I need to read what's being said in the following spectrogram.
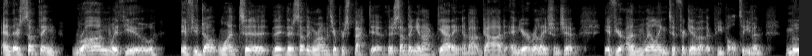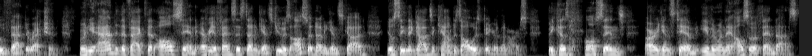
and there's something wrong with you if you don't want to there's something wrong with your perspective. There's something you're not getting about god and your relationship if you're unwilling to forgive other people to even move that direction. When you add to the fact that all sin every offense that's done against you is also done against god you'll see that god's account is always bigger than ours because all sins are against him even when they also offend us.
